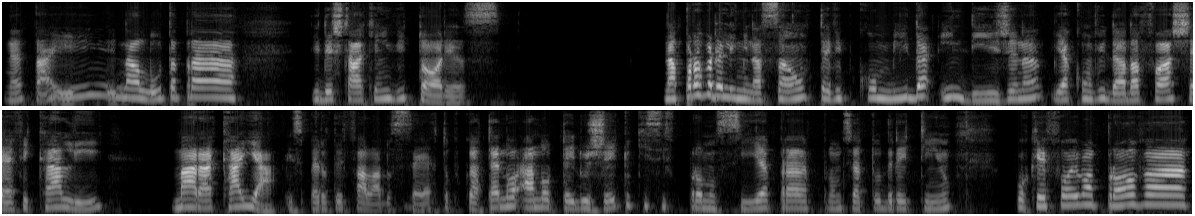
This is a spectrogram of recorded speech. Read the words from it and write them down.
Né? Tá aí na luta para de destaque em vitórias. Na prova da eliminação, teve comida indígena e a convidada foi a chefe Kali, Maracaiá. Espero ter falado certo, porque eu até anotei do jeito que se pronuncia para pronunciar tudo direitinho, porque foi uma prova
